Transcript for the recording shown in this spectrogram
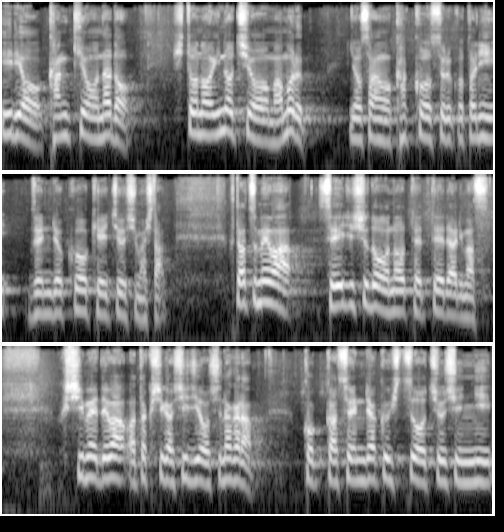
医療、環境など、人の命を守る予算を確保することに全力を傾注しました。2つ目は政治主導の徹底であります。節目では私が指示をしながら、国家戦略室を中心に、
